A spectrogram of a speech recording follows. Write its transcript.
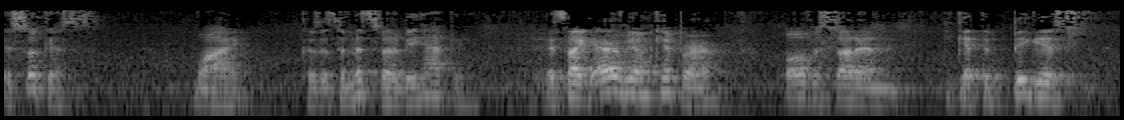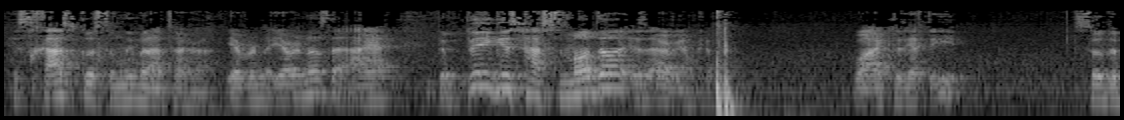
is Sukkot. Why? Because it's a mitzvah to be happy. It's like Erev Yom Kippur. All of a sudden, you get the biggest hischaskus and limud. You ever you ever notice that? I, the biggest hasmada is Erev Yom Kippur. Why? Because you have to eat. So the,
